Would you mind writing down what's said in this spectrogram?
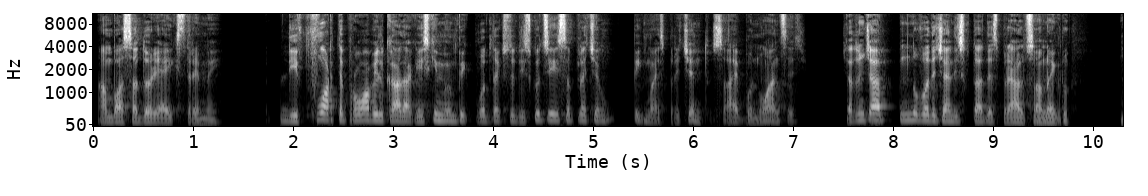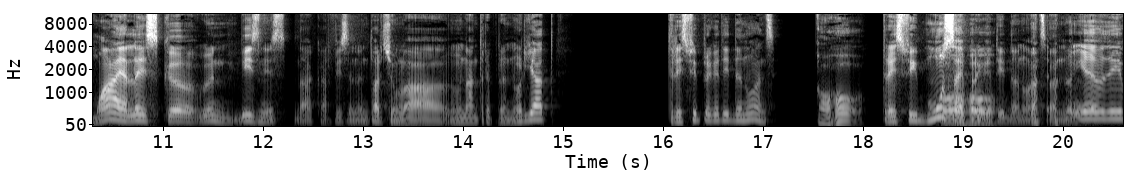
ambasadorii ai extremei. E foarte probabil ca dacă îi schimbi un pic contextul discuției să plece un pic mai spre centru, să aibă nuanțe. Și atunci nu văd de ce am discutat despre alb sau negru. Mai ales că în business, dacă ar fi să ne întoarcem la în antreprenoriat, trebuie să fii pregătit de nuanțe. Oho. Trebuie să fii musai Oho. pregătit de nuanțe. Nu, e, e,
